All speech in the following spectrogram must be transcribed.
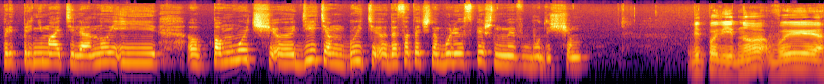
предпринимателя, но и э, помочь э, детям быть э, достаточно более успешными в будущем. Відповідно, ви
